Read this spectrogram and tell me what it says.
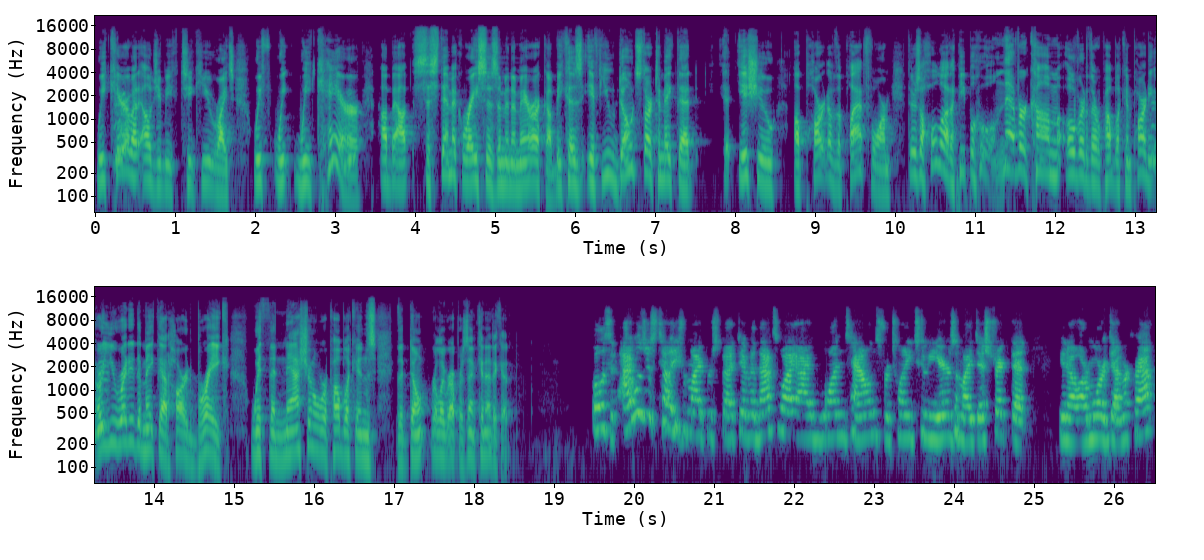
We care about LGBTQ rights. We, we, we care mm-hmm. about systemic racism in America because if you don't start to make that issue a part of the platform, there's a whole lot of people who will never come over to the Republican Party. Mm-hmm. Are you ready to make that hard break with the national Republicans that don't really represent Connecticut? Well, listen, I will just tell you from my perspective, and that's why I've won towns for 22 years in my district that, you know, are more Democrat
